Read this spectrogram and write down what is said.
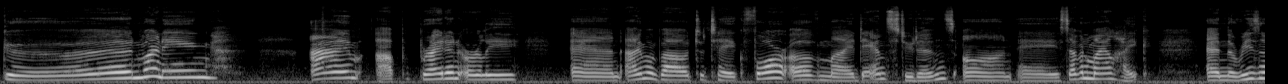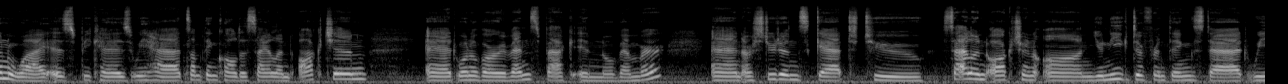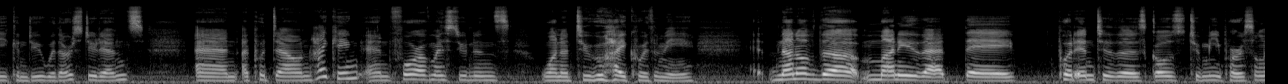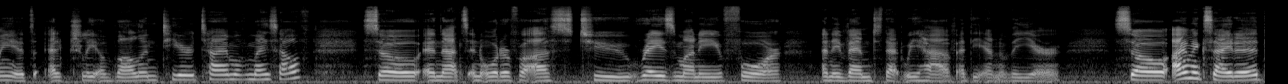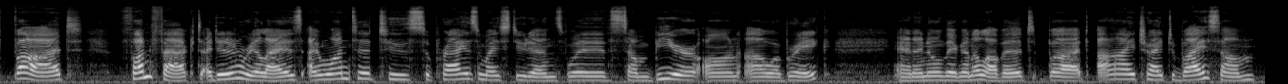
Good morning. I'm up bright and early and I'm about to take four of my dance students on a seven mile hike. And the reason why is because we had something called a silent auction at one of our events back in November. And our students get to silent auction on unique different things that we can do with our students and I put down hiking, and four of my students wanted to hike with me. None of the money that they put into this goes to me personally. It's actually a volunteer time of myself. So, and that's in order for us to raise money for an event that we have at the end of the year. So I'm excited, but Fun fact I didn't realize I wanted to surprise my students with some beer on our break, and I know they're gonna love it. But I tried to buy some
